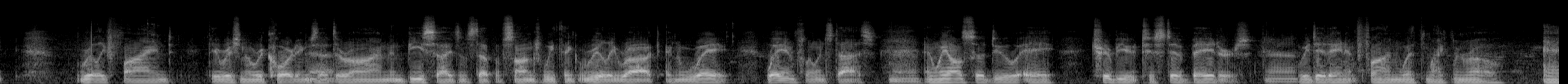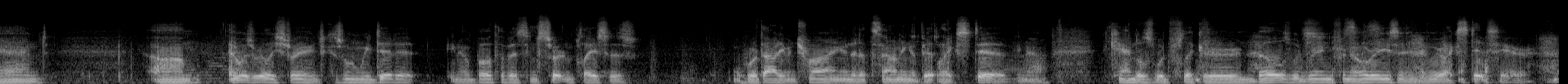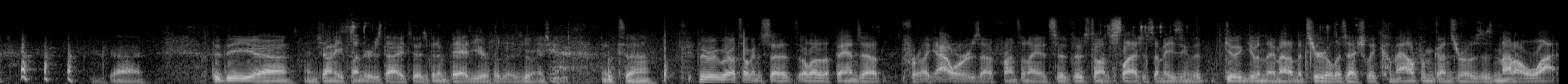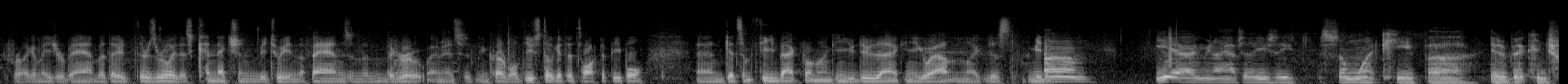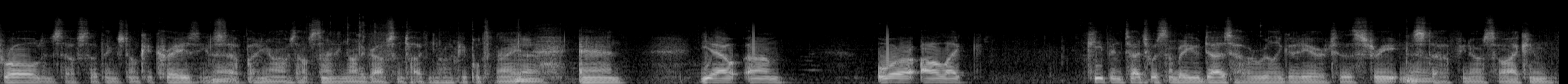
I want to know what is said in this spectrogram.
really find the original recordings Yeah. that they're on and B-sides and stuff of songs we think really rocked and way, way influenced us. Yeah. And we also do a tribute to Stiv Bators. Yeah. We did Ain't It Fun with Mike Monroe. And um, it was really strange because when we did it, you know, both of us in certain places, without even trying, ended up sounding a bit like Stiv, you know. Candles would flicker and bells would ring for no reason, and we were like, Stiv's here. God. Did the uh, and Johnny Thunders died too. It's been a bad year for those guys. But, uh, we were, we were talking to a lot of the fans out for like hours out front tonight. It's just on Slash. It's amazing that given, given the amount of material that's actually come out from Guns N' Roses, not a lot for like a major band, but they, there's really this connection between the fans and the, the group. I mean, it's incredible. Do you still get to talk to people and get some feedback from them? Can you do that? Can you go out and like just meet them? Um, Yeah, I mean, I have to usually somewhat keep uh, it a bit controlled and stuff so things don't get crazy and Yeah. stuff. But, you know, I was out signing autographs and talking to other people tonight. Yeah. And, yeah, um, or I'll, like, keep in touch with somebody who does have a really good ear to the street and Yeah. stuff, you know, so I can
